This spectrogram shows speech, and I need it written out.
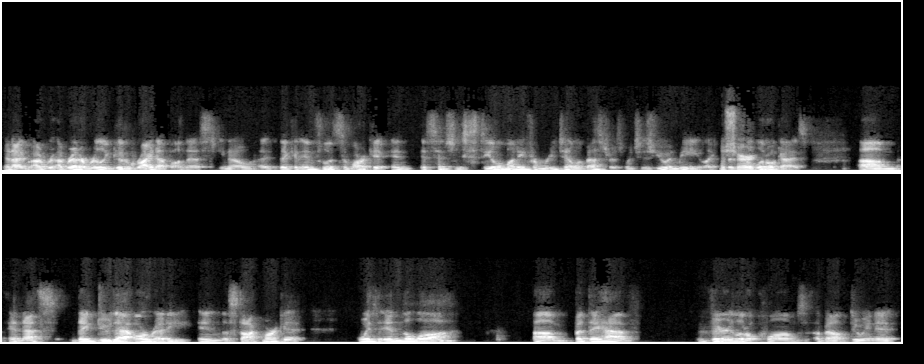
And I, I read a really good write up on this. You know, they can influence the market and essentially steal money from retail investors, which is you and me, like Well, the, sure. the little guys. Um, and that's they do that already in the stock market within the law, um, but they have very little qualms about doing it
